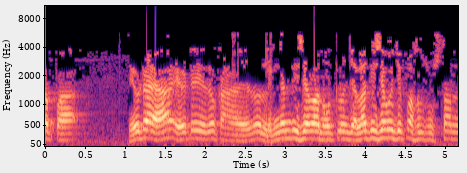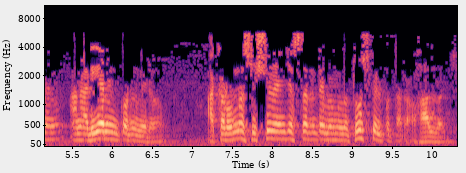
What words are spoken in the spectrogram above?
తప్ప ఏమిటా ఏమిటో ఏదో ఏదో లింగం తీసేవా నోట్లోంచి ఎలా తీసేవో చెప్పి అసలు చూస్తాను నేను అని అడిగారు అనుకోండి మీరు. అక్కడ ఉన్న శిష్యులు ఏం చేస్తారంటే మిమ్మల్ని తోసుకెళ్ళిపోతారు ఆ హాల్లోంచి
